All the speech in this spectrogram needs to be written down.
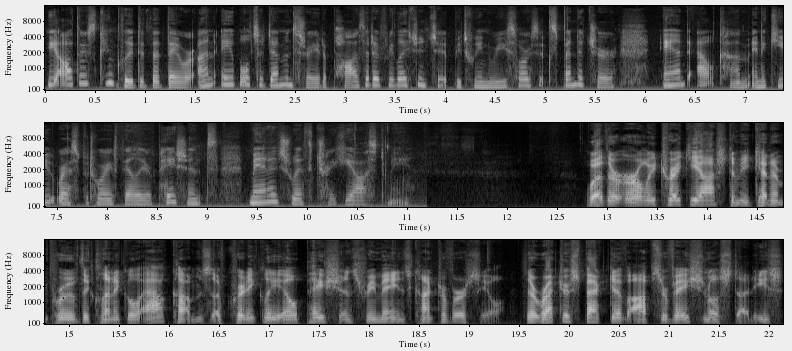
The authors concluded that they were unable to demonstrate a positive relationship between resource expenditure and outcome in acute respiratory failure patients managed with tracheostomy. Whether early tracheostomy can improve the clinical outcomes of critically ill patients remains controversial. The retrospective observational studies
